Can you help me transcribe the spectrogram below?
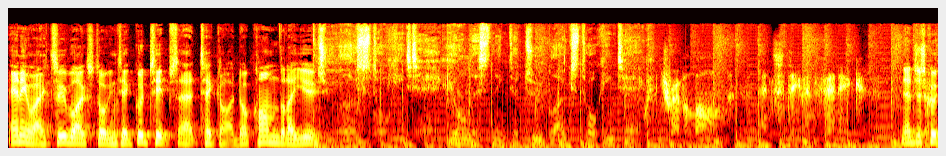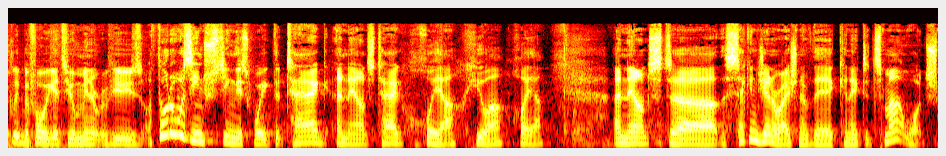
Anyway, two blokes talking tech. Good tips at techguide.com.au. Two Blokes Talking Tech. You're listening to Two Blokes Talking Tech. With Trevor Long and Stephen Fenech. Now, just quickly before we get to your minute reviews, I thought it was interesting this week that Tag announced, Tag Heuer, Hoya. Heuer, announced uh, the second generation of their connected smartwatch.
